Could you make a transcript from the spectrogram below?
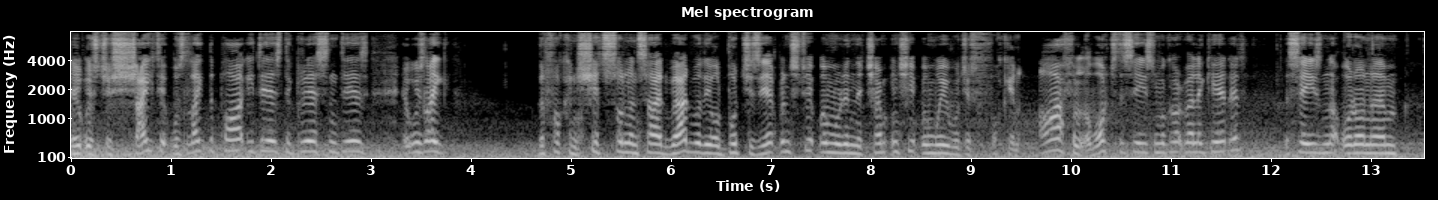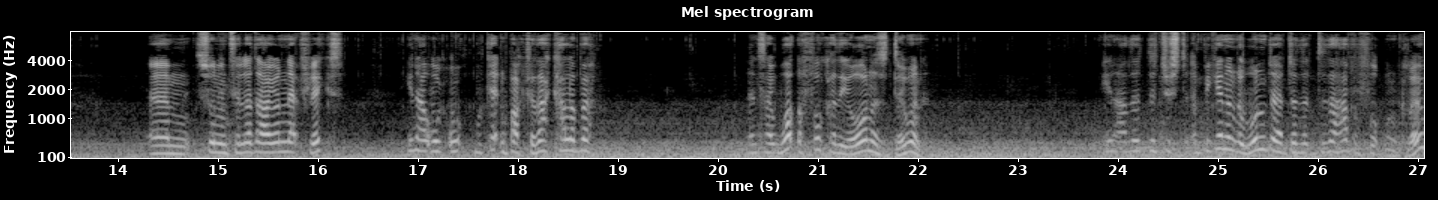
it was just shite. It was like the Parky days, the Grayson days. It was like the fucking shit Sunderland side we had with the old Butcher's apron strip when we were in the Championship and we were just fucking awful to watch the season we got relegated. The season that we're on um, um, Sunderland Till I Die on Netflix. You know, we're, we're getting back to that calibre. And it's like, what the fuck are the owners doing? You know, they're, they're just, I'm beginning to wonder, do they, do they have a fucking clue?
